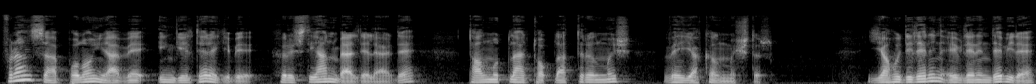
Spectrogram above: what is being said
Fransa, Polonya ve İngiltere gibi Hristiyan beldelerde Talmudlar toplattırılmış ve yakılmıştır. Yahudilerin evlerinde bile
